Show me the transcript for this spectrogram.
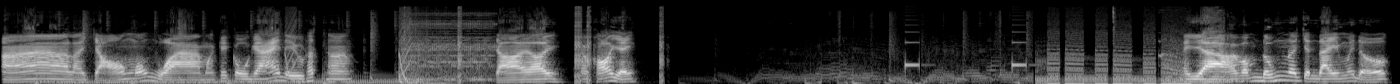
À là chọn món quà mà cái cô gái yêu thích ha. Trời ơi, sao khó vậy? Hay da, phải bấm đúng nó trên đây mới được.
